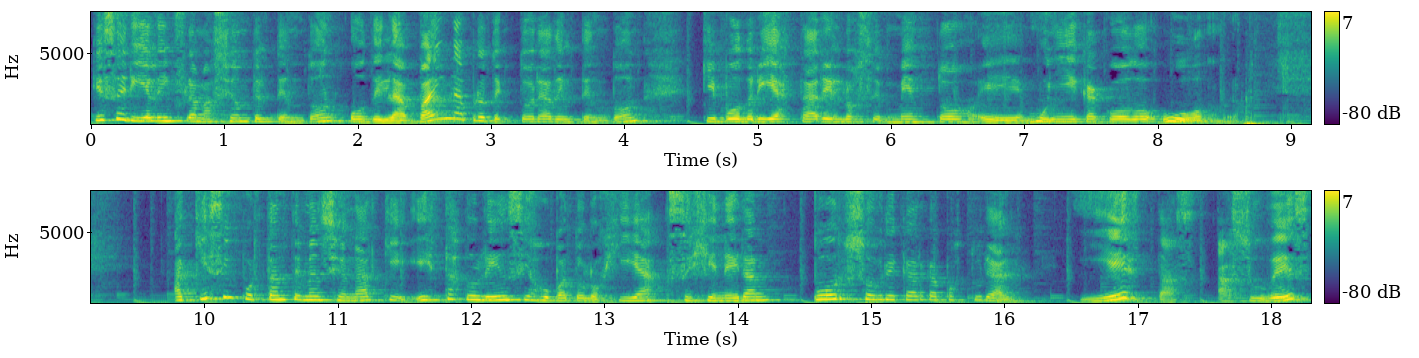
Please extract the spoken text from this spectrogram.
que sería la inflamación del tendón o de la vaina protectora del tendón, que podría estar en los segmentos eh, muñeca, codo u hombro. Aquí es importante mencionar que estas dolencias o patologías se generan por sobrecarga postural y estas a su vez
